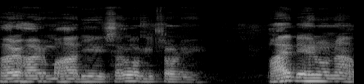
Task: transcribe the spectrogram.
હર હર મહાદેવ સર્વ મિત્રોને ભાઈ બહેનોના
